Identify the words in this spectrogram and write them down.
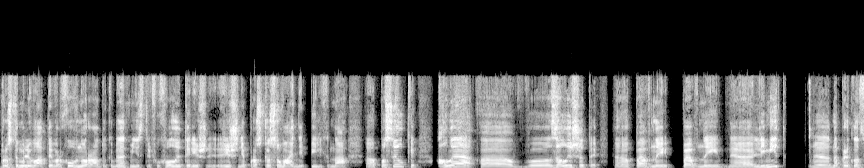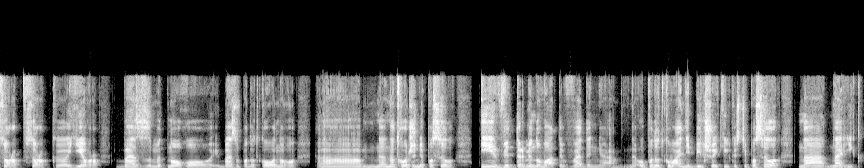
простимулювати Верховну Раду, Кабінет міністрів, ухвалити ріш, рішення про скасування пільг на е, посилки, але е, залишити е, певний, певний е, ліміт. Е, Наприклад, 40, в 40 євро без митного і без оподаткованого е, надходження посилок, і відтермінувати введення оподаткування більшої кількості посилок на, на рік.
